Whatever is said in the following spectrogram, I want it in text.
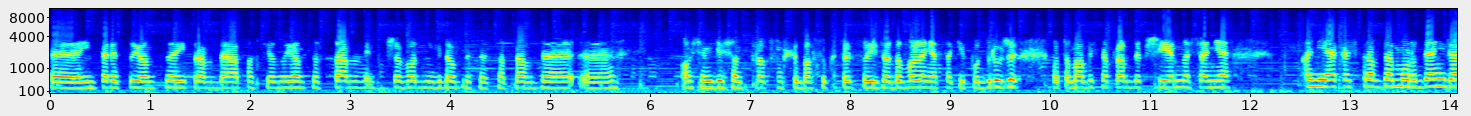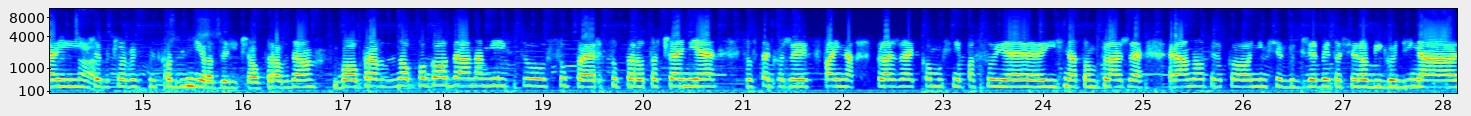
e, interesujące i, prawda, pasjonujące sprawy, więc przewodnik dobry to jest naprawdę e, 80% chyba sukcesu i zadowolenia z takiej podróży, bo to ma być naprawdę przyjemność, a nie a nie jakaś, prawda, mordęga i Tak. żeby człowiek tylko dni odliczał, prawda? Bo, prawda, no pogoda na miejscu, super, super otoczenie, co z tego, że jest fajna plaża, jak komuś nie pasuje iść na tą plażę rano, tylko nim się wygrzebie, to się robi godzina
